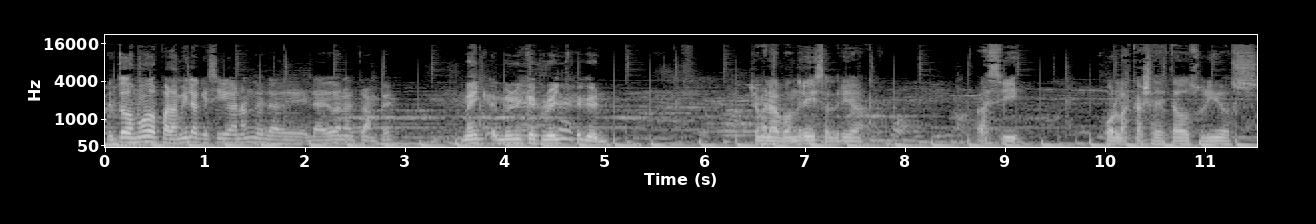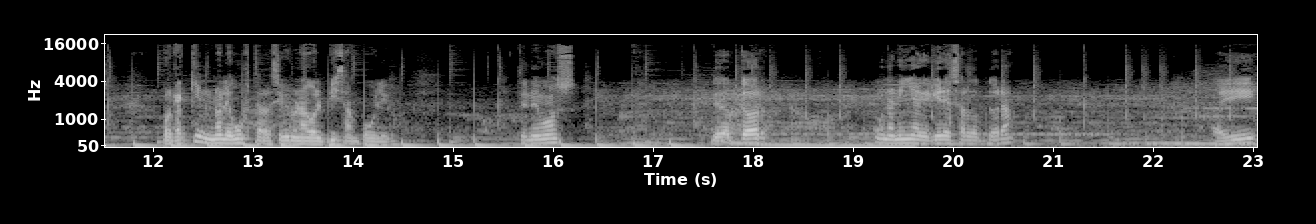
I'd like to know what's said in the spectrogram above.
De todos modos, para mí la que sigue ganando es la de, la de Donald Trump, ¿eh? Make America Great Again. Yo me la pondría y saldría así por las calles de Estados Unidos. Porque a quién no le gusta recibir una golpiza en público. Tenemos de doctor una niña que quiere ser doctora. Ahí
